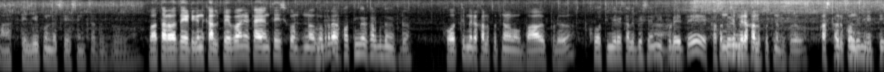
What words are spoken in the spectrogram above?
మనకు తెలియకుండా చేసాం కదా బ్రో బా తర్వాత ఎటుకని కలిపేవా అని టైం తీసుకుంటున్నావు కొత్తిమీర కలుపుదాం ఇప్పుడు. కొత్తిమీర కలుపుతున్నాడు మా బావ ఇప్పుడు. కొత్తిమీర కలిపేసాం ఇప్పుడైతే కొత్తిమీర కలుపుతున్నాడు ఇప్పుడు. కస్తూరి మెత్తి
